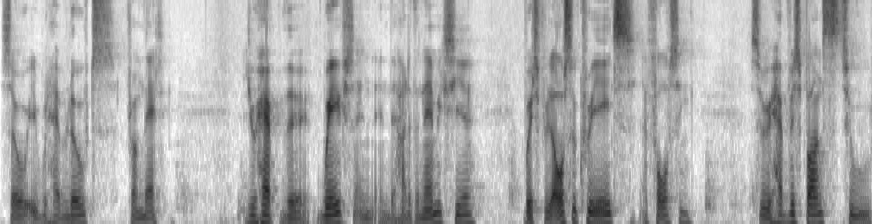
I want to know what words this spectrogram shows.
so it will have loads from that. You have the waves and, and the hydrodynamics here, which will also create a forcing. So you have response to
